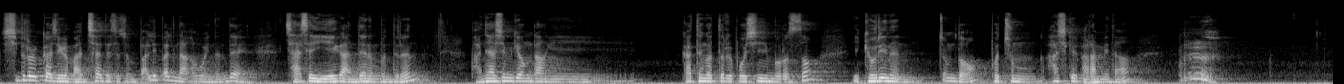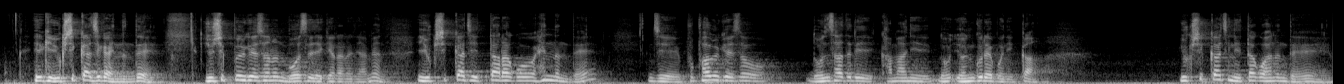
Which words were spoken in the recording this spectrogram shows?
11월까지 마쳐야 돼서 좀 빨리빨리 나가고 있는데 자세히 이해가 안 되는 분들은 반야심경 강의 같은 것들을 보심으로써 이 교리는 좀 더 보충하시길 바랍니다. 이렇게 60가지가 있는데 유식불교에서는 무엇을 얘기하느냐 하면 이 60가지 있다라고 했는데 이제 부파불교에서 논사들이 가만히 연구를 해보니까 60가지는 있다고 하는데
